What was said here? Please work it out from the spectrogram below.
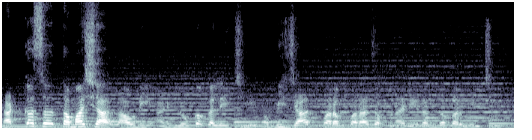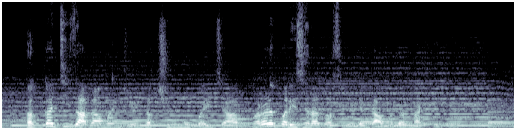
नाटकासह तमाशा लावणी आणि लोककलेची अभिजात परंपरा जपणारी रंगकर्मीची हक्काची जागा म्हणजे दक्षिण मुंबईच्या परळ परिसरात असलेले दामोदर नाट्यगृह.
